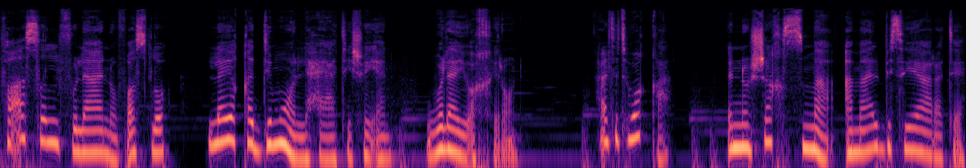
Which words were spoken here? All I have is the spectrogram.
فأصل فلان وفصله لا يقدمون لحياتي شيئا ولا يؤخرون. هل تتوقع أنه شخص ما أمال بسيارته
